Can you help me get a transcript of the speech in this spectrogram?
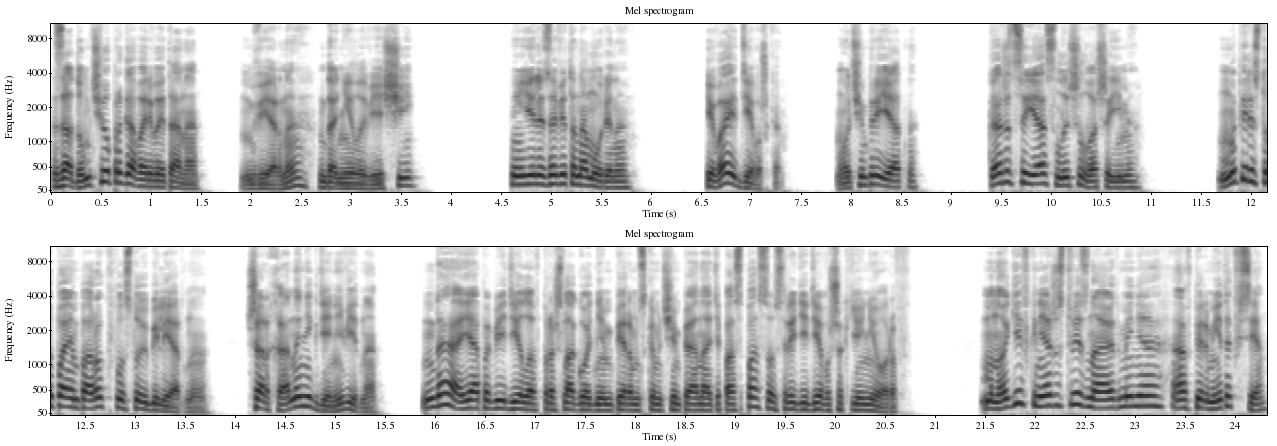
Задумчиво проговаривает она. «Верно, Данила Вещий». «Елизавета Намурина». Кивает девушка. «Очень приятно. Кажется, я слышал ваше имя». Мы переступаем порог в пустую бильярдную. Шархана нигде не видно. Да, я победила в прошлогоднем пермском чемпионате по спасу среди девушек-юниоров. Многие в княжестве знают меня, а в Перми так все.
